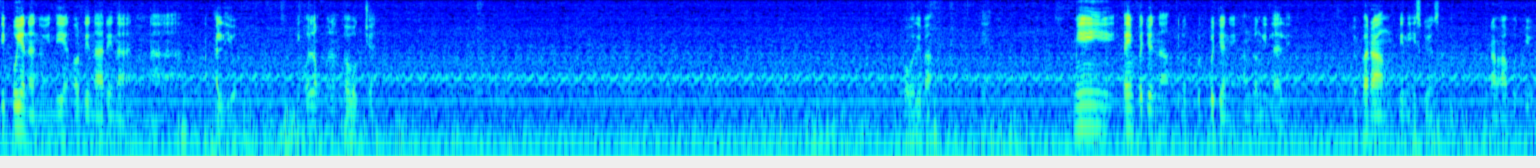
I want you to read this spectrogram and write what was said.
Hindi po yan ano, hindi yan ordinary na ano, na kalyo. Hindi ko alam kung anong tawag diyan. Oo, 'di ba? May time pa diyan na kinudkod ko diyan, eh, hanggang ilalim. Yung parang tiniis ko yun sa para maabot yung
